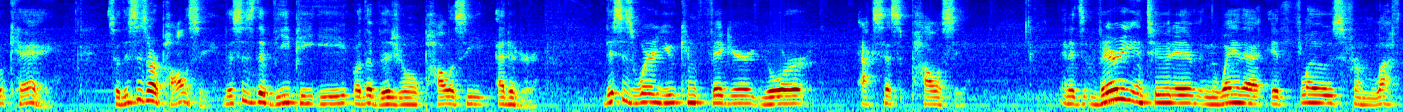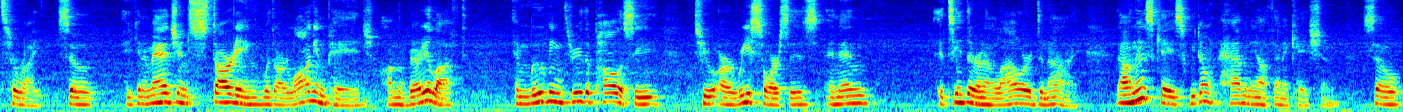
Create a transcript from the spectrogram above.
Okay, so this is our policy. This is the VPE or the Visual Policy Editor. This is where you configure your access policy. And it's very intuitive in the way that it flows from left to right. So you can imagine starting with our login page on the very left and moving through the policy to our resources, and then it's either an allow or deny. Now, in this case, we don't have any authentication. So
